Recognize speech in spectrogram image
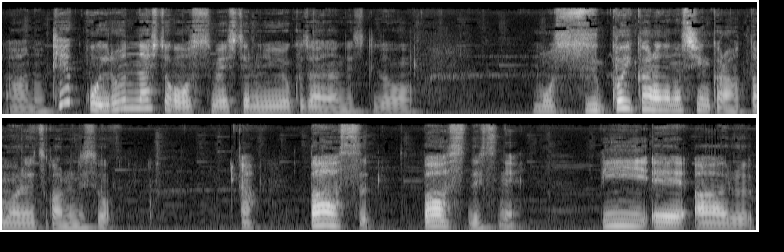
あの結構いろんな人がおすすめしてる入浴剤なんですけどもうすっごい体の芯から温まるやつがあるんですよ。あバース。バースですね。BARTH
